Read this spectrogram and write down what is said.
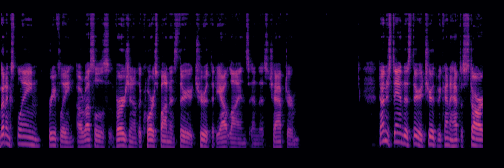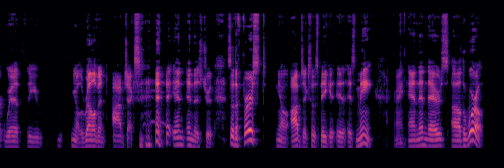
going to explain briefly uh, Russell's version of the correspondence theory of truth that he outlines in this chapter. To understand this theory of truth, we kind of have to start with the you know the relevant objects in in this truth. So the first you know object, so to speak, is, is me, right? And then there's uh, the world.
